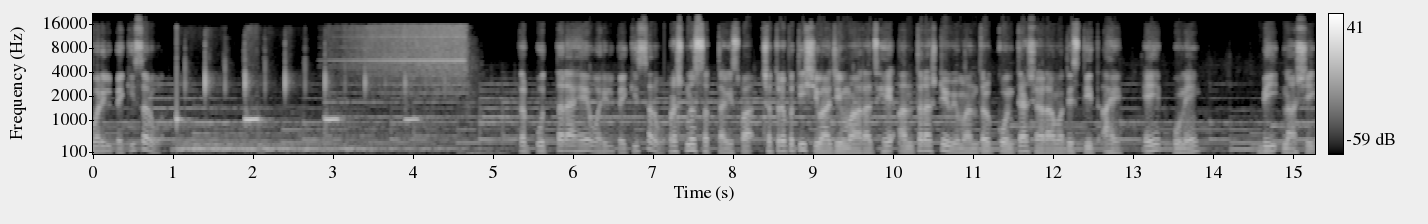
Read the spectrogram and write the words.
वरीलपैकी सर्व. तर उत्तर आहे वरीलपैकी सर्व. प्रश्न सत्तावीसवा छत्रपती शिवाजी महाराज हे आंतरराष्ट्रीय विमानतळ कोणत्या शहरामध्ये स्थित आहे? A Pune B Nashik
